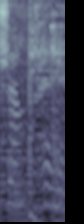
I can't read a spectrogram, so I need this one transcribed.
champagne.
